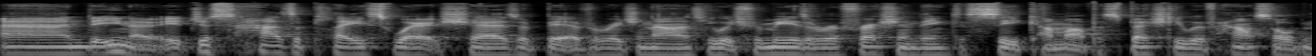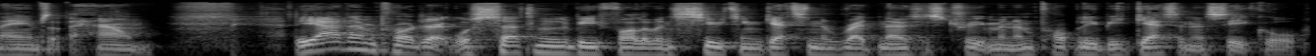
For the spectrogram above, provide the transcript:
And, you know, it just has a place where it shares a bit of originality, which for me is a refreshing thing to see come up, especially with household names at the helm. The Adam Project will certainly be following suit and getting the Red Notice treatment and probably be getting a sequel.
